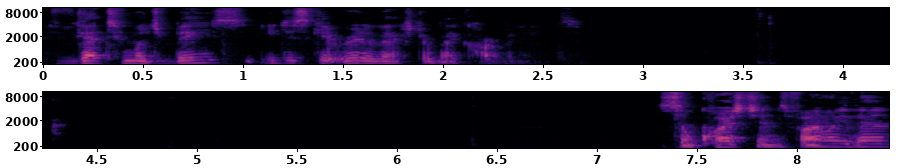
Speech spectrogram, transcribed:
If you've got too much base, you just get rid of extra bicarbonate. Some questions finally then.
